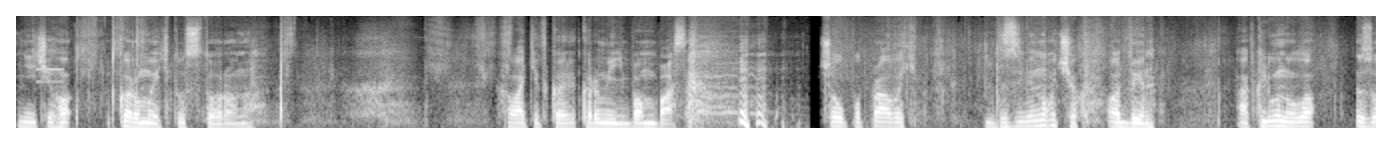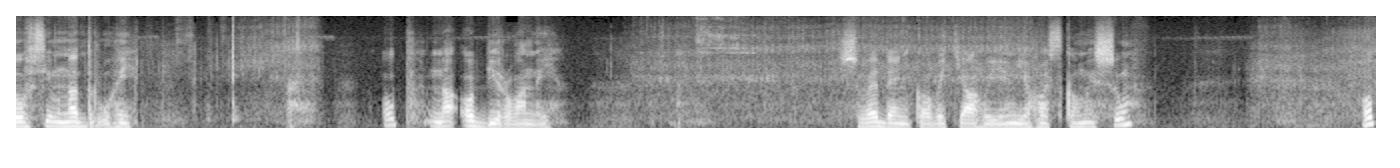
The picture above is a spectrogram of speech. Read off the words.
Нічого кормить ту сторону. Хватить ко- кормить бомбас. Шов поправить дзвіночок один, а клюнуло зовсім на другий. Оп, на обірваний. Швиденько витягуємо його з комишу. Оп.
